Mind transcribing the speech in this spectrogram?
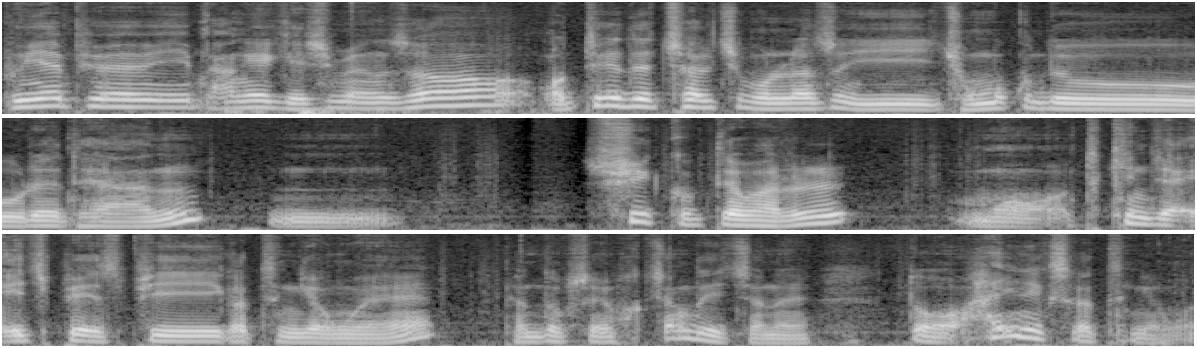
VIP 방에 계시면서 어떻게 대처할지 몰라서 이 종목군들에 대한 음, 수익 극대화를 뭐 특히 이제 HPSP 같은 경우에 변동성이 확장돼 있잖아요. 또 하이닉스 같은 경우에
